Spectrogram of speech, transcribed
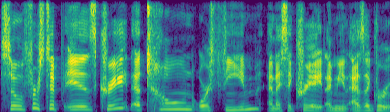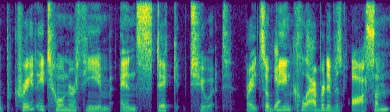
So, first tip is create a tone or theme. And I say create, I mean as a group, create a tone or theme and stick to it. Right. So, Yeah. being collaborative is awesome.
